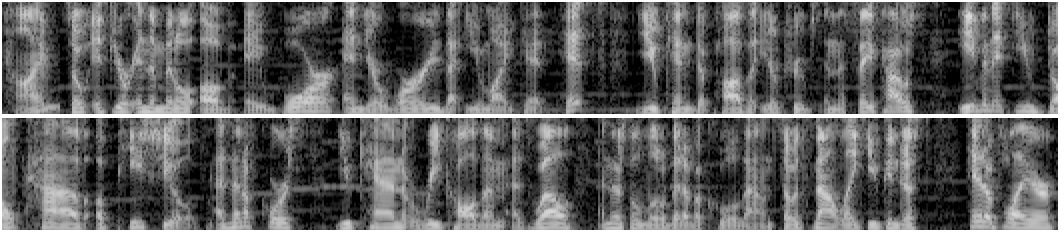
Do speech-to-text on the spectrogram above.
time. So if you're in the middle of a war and you're worried that you might get hit you can deposit your troops in the safe house even if you don't have a peace shield. And then of course you can recall them as well and there's a little bit of a cooldown. So it's not like you can just hit a player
